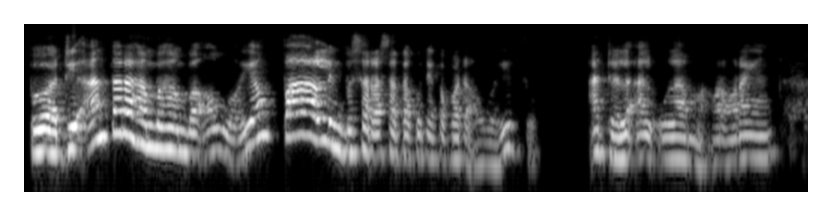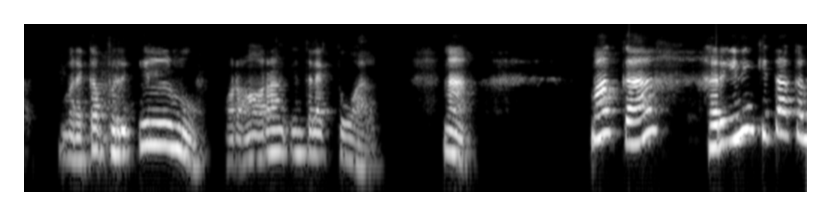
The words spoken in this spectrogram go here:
Bahwa di antara hamba-hamba Allah yang paling besar rasa takutnya kepada Allah itu adalah al-ulama, orang-orang yang mereka berilmu, orang-orang intelektual. Nah, maka hari ini kita akan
